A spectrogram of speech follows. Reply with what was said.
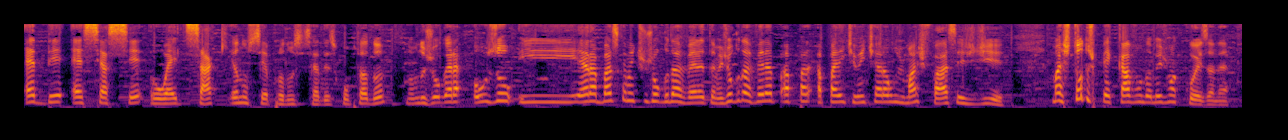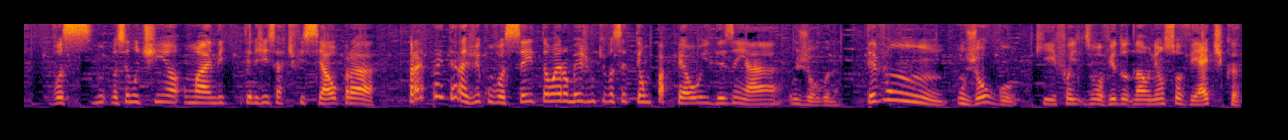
EDSAC ou EDSAC, eu não sei a pronúncia desse computador. O nome do jogo era Ozo e era basicamente um jogo da velha também. O jogo da velha aparentemente era um dos mais fáceis de, mas todos pecavam da mesma coisa, né? Você, você não tinha uma inteligência artificial para para interagir com você, então era o mesmo que você ter um papel e desenhar o jogo, né? Teve um, um jogo que foi desenvolvido na União Soviética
